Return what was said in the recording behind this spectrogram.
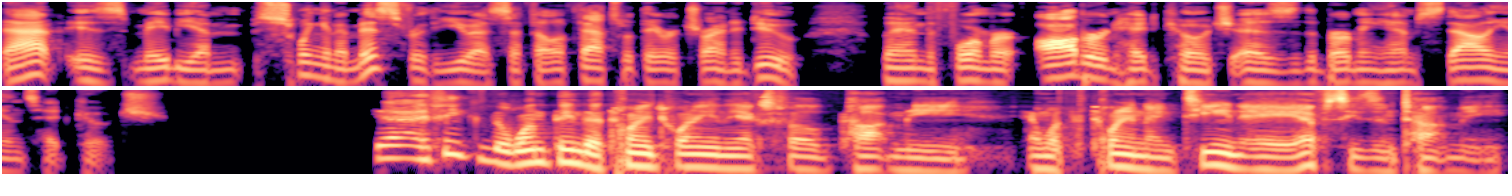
that is maybe a swing and a miss for the USFL if that's what they were trying to do. Land the former Auburn head coach as the Birmingham Stallions head coach. Yeah, I think the one thing that 2020 in the XFL taught me, and what the 2019 AAF season taught me,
